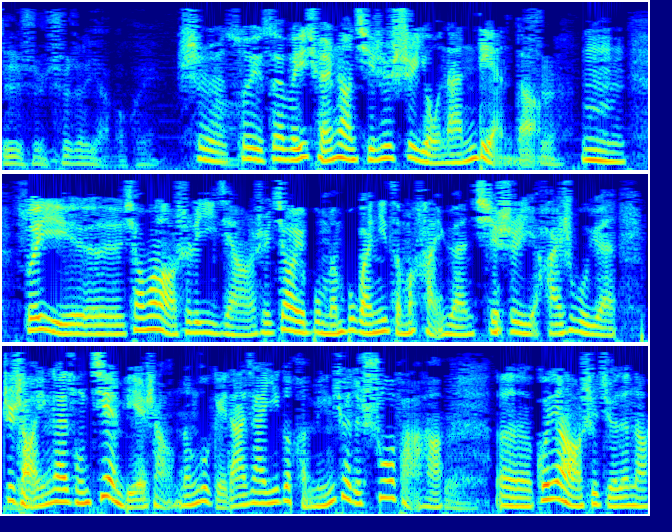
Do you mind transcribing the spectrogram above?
这是吃着哑巴亏，是，所以在维权上其实是有难点的，是，嗯，所以肖峰老师的意见啊，是教育部门不管你怎么喊冤，其实也还是不冤，至少应该从鉴别上能够给大家一个很明确的说法哈。呃，郭建老师觉得呢，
